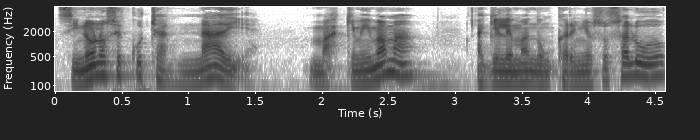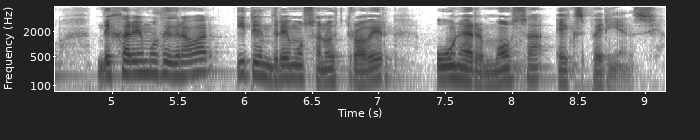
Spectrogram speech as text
Si no nos escucha nadie más que mi mamá, a quien le mando un cariñoso saludo, dejaremos de grabar y tendremos a nuestro haber una hermosa experiencia.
